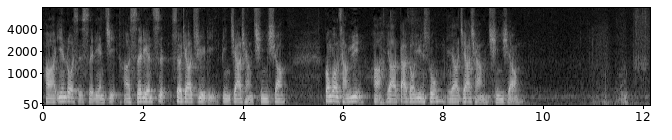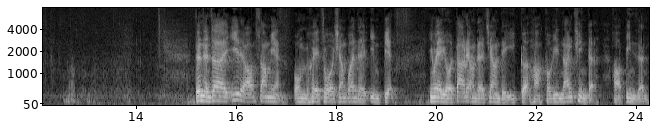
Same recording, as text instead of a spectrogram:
哈，应落实十连制，啊，十连制、社交距离，并加强清消。公共场域，哈，要大众运输，也要加强清消。等等，在医疗上面，我们会做相关的应变，因为有大量的这样的一个哈 COVID-19 的哈病人，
